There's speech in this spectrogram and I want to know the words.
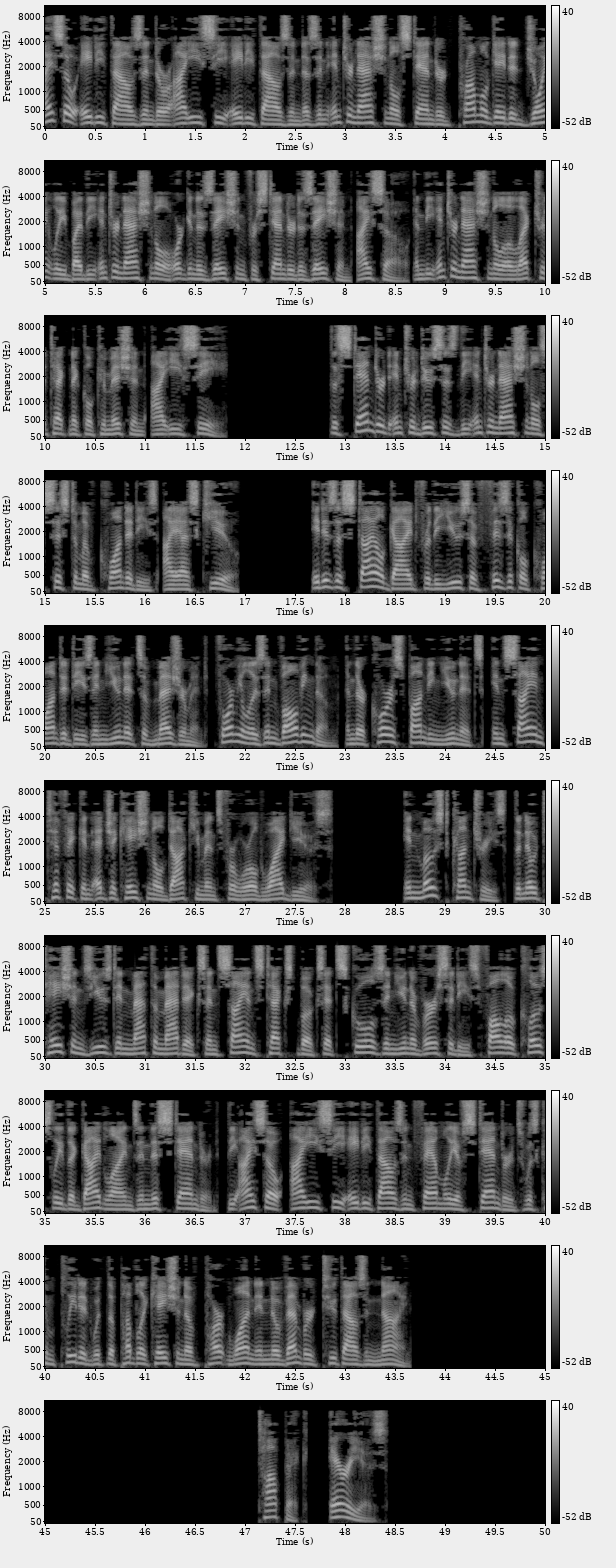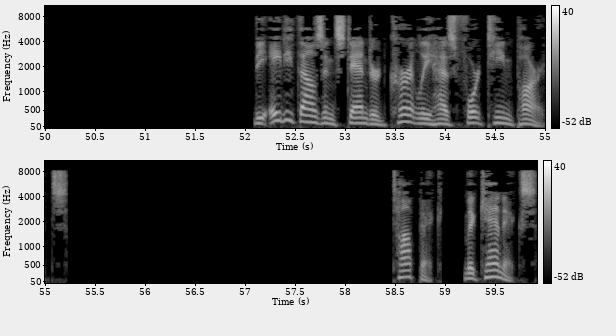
ISO 80000 or IEC 80000 is an international standard promulgated jointly by the International Organization for Standardization and the International Electrotechnical Commission. The standard introduces the International System of Quantities. It is a style guide for the use of physical quantities and units of measurement, formulas involving them, and their corresponding units, in scientific and educational documents for worldwide use. In most countries, the notations used in mathematics and science textbooks at schools and universities follow closely the guidelines in this standard. The ISO IEC 80000 family of standards was completed with the publication of Part 1 in November 2009. Topic: Areas. The 80000 standard currently has 14 parts. Topic: Mechanics.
